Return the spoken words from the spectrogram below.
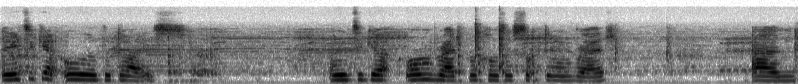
I need to get all of the dyes. I need to get one red because I stopped doing red. And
